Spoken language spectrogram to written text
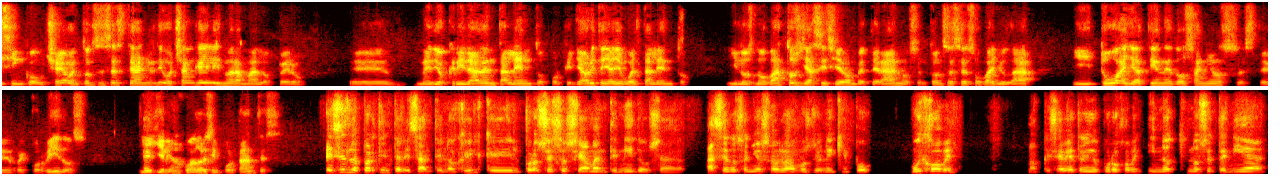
sin cocheo. Entonces este año, digo, Chan Gailey no era malo, pero eh, mediocridad en talento, porque ya ahorita ya llegó el talento y los novatos ya se hicieron veteranos, entonces eso va a ayudar. Y Tua ya tiene dos años este, recorridos y llegan jugadores importantes. Esa es la parte interesante, ¿no, Gil? Que el proceso se ha mantenido. O sea, hace dos años hablábamos de un equipo muy joven, ¿no? Que se había traído puro joven y no, no se tenía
